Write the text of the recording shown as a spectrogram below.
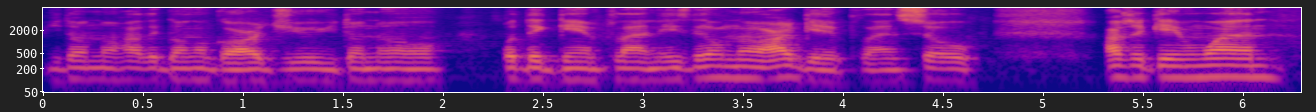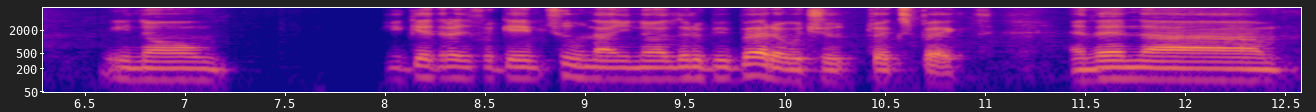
you don't know how they're gonna guard you. You don't know what the game plan is. They don't know our game plan. So after game one, you know, you get ready for game two. Now you know a little bit better what you to expect. And then um,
